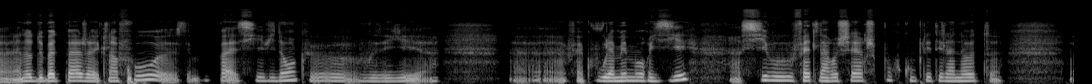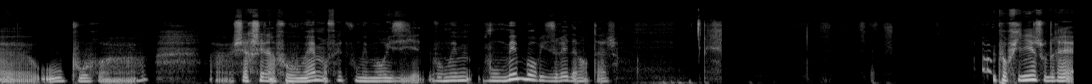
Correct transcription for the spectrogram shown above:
Euh, la note de bas de page avec l'info, c'est pas si évident que vous ayez euh, enfin, que vous la mémorisiez. Euh, si vous faites la recherche pour compléter la note euh, ou pour cherchez l'info vous-même, en fait, vous, vous, mémoriserez davantage. Pour finir, je voudrais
